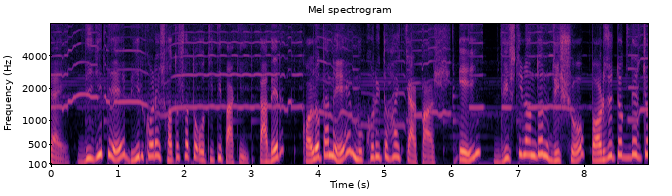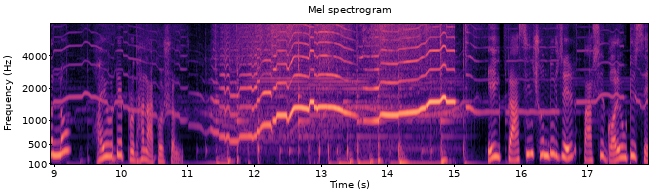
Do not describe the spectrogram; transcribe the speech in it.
নেয়। দিঘিতে ভিড় করে শত শত অতিথি পাখি, তাদের কলতানে মুখরিত হয় চারপাশ। এই দৃষ্টিনন্দন দৃশ্য পর্যটকদের জন্য হয়ে ওঠে প্রধান আকর্ষণ। এই প্রাচীন সৌন্দর্যের পাশে গড়ে উঠেছে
